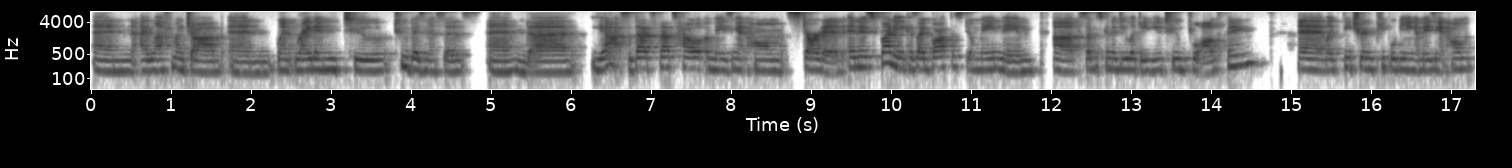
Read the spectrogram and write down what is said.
And I left my job and went right into two businesses. And uh, yeah, so that's that's how Amazing at Home started. And it's funny because I bought this domain name because uh, I was going to do like a YouTube blog thing and like featuring people being amazing at home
